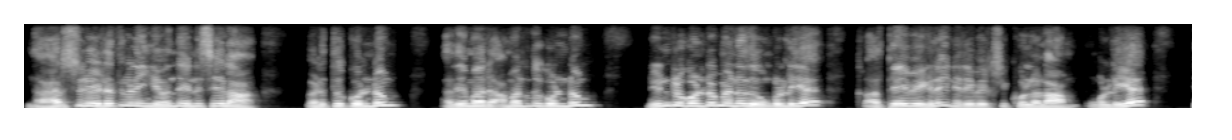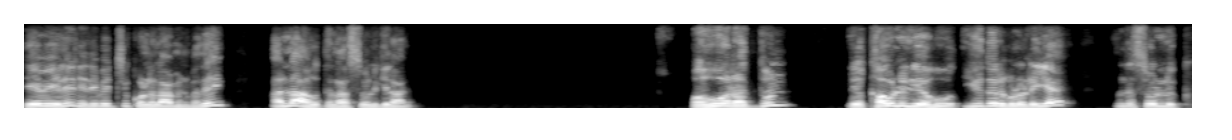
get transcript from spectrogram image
இந்த ஹரிசுடைய இடத்துல நீங்கள் வந்து என்ன செய்யலாம்? படுத்துக்கொண்டும் அதே மாதிரி அமர்ந்து கொண்டும் நின்று கொண்டும் எனது உங்களுடைய க- தேவைகளை நிறைவேற்றி கொள்ளலாம். உங்களுடைய தேவைகளை நிறைவேற்றி கொள்ளலாம் என்பதை அல்லாஹு தலா சொல்கிறான். ஒஹுவரத்துன் கவுலில் யஹூத் யூதர்களுடைய அந்த சொல்லுக்கு.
